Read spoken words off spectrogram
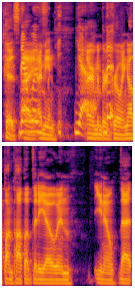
Because I, was, I mean, yeah, I remember the, growing up on pop up video, and you know that,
